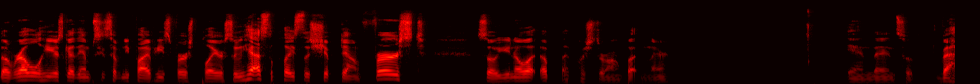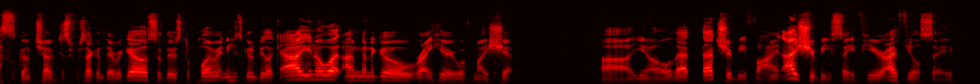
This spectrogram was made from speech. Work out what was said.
The Rebel here's got the MC-75. He's first player. So he has to place the ship down first. So you know what? Oh, I pushed the wrong button there. And then, so Vassal's going to chug just for a second. There we go. So there's deployment, and he's going to be like, ah, you know what? I'm going to go right here with my ship. Uh, you know, that, that should be fine. I should be safe here. I feel safe.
